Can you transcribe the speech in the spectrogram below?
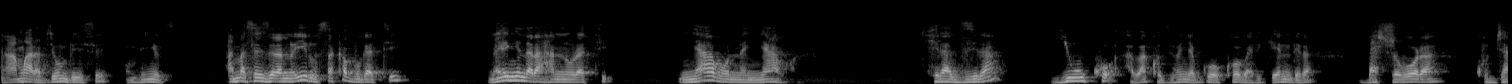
nta mwarabyumvise umpinyutse amasezerano y'irusaka avuga ati na yo nyine arahanura ati nyabona nyabona. Kirazira yuko abakoze ihonyabwoko barigendera bashobora kuja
